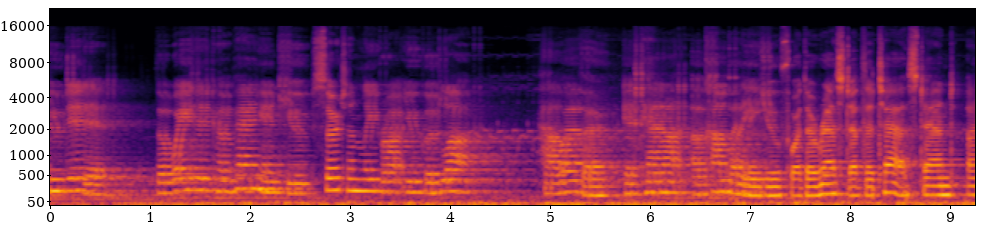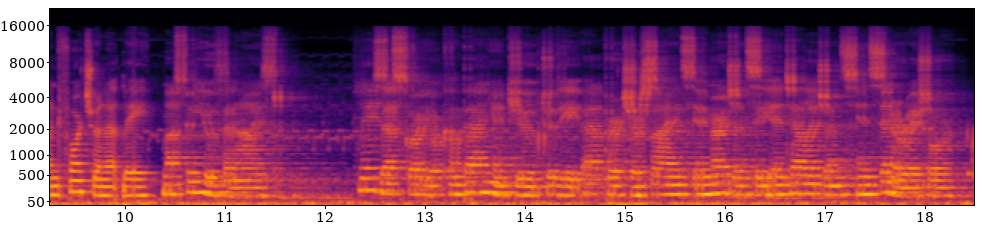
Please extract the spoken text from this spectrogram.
You did it. The weighted companion cube certainly brought you good luck. However, it cannot accompany you for the rest of the test and, unfortunately, must be euthanized. Please escort your companion cube to the Aperture Science Emergency Intelligence Incinerator.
